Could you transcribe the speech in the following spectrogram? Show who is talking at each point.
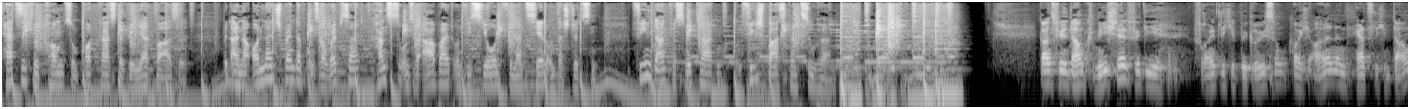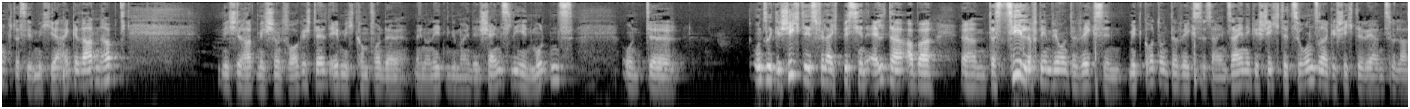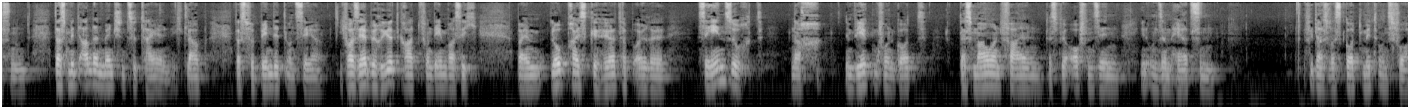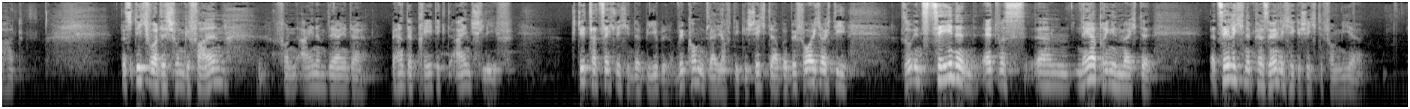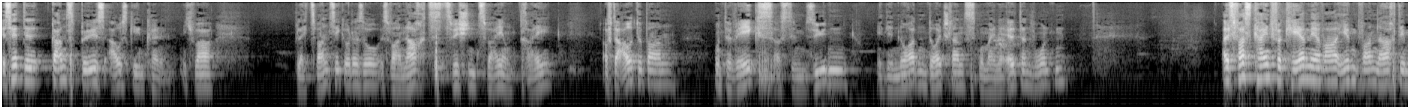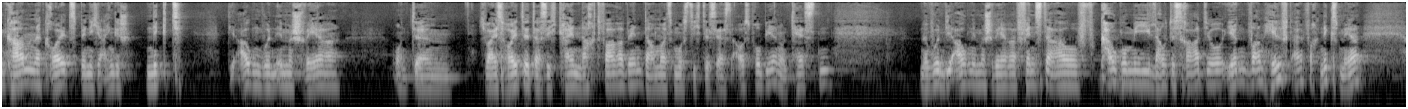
Speaker 1: Herzlich willkommen zum Podcast der Vineyard Basel. Mit einer Online-Spende auf unserer Website kannst du unsere Arbeit und Vision finanziell unterstützen. Vielen Dank fürs Mittagen und viel Spaß beim Zuhören.
Speaker 2: Ganz vielen Dank, Michel, für die freundliche Begrüßung. Euch allen einen herzlichen Dank, dass ihr mich hier eingeladen habt. Michel hat mich schon vorgestellt. Eben, ich komme von der Mennonitengemeinde Schensli in Muttens. Und äh, unsere Geschichte ist vielleicht ein bisschen älter, aber ähm, das Ziel, auf dem wir unterwegs sind, mit Gott unterwegs zu sein, seine Geschichte zu unserer Geschichte werden zu lassen und das mit anderen Menschen zu teilen, ich glaube, das verbindet uns sehr. Ich war sehr berührt gerade von dem, was ich beim Lobpreis gehört habe, eure Sehnsucht nach dem Wirken von Gott, dass Mauern fallen, dass wir offen sind in unserem Herzen für das, was Gott mit uns vorhat. Das Stichwort ist schon gefallen von einem, der, der während der Predigt einschlief. Steht tatsächlich in der Bibel. wir kommen gleich auf die Geschichte, aber bevor ich euch die so in Szenen etwas ähm, näher bringen möchte, erzähle ich eine persönliche Geschichte von mir. Es hätte ganz bös ausgehen können. Ich war vielleicht 20 oder so. Es war nachts zwischen zwei und drei auf der Autobahn unterwegs aus dem Süden in den Norden Deutschlands, wo meine Eltern wohnten. Als fast kein Verkehr mehr war, irgendwann nach dem Kamener Kreuz, bin ich eingenickt die Augen wurden immer schwerer. Und ähm, ich weiß heute, dass ich kein Nachtfahrer bin. Damals musste ich das erst ausprobieren und testen. Und dann wurden die Augen immer schwerer, Fenster auf, Kaugummi, lautes Radio. Irgendwann hilft einfach nichts mehr.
